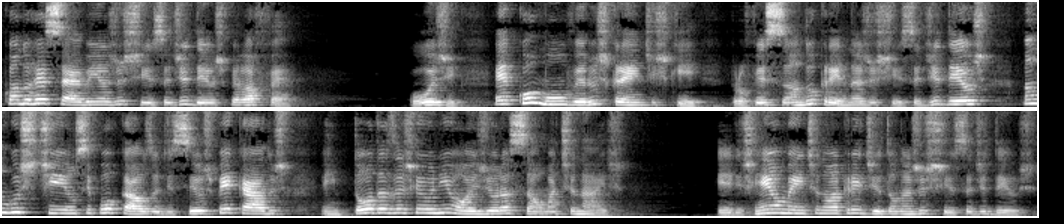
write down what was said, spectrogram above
quando recebem a justiça de Deus pela fé. Hoje é comum ver os crentes que, professando crer na justiça de Deus, angustiam-se por causa de seus pecados em todas as reuniões de oração matinais. Eles realmente não acreditam na justiça de Deus.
